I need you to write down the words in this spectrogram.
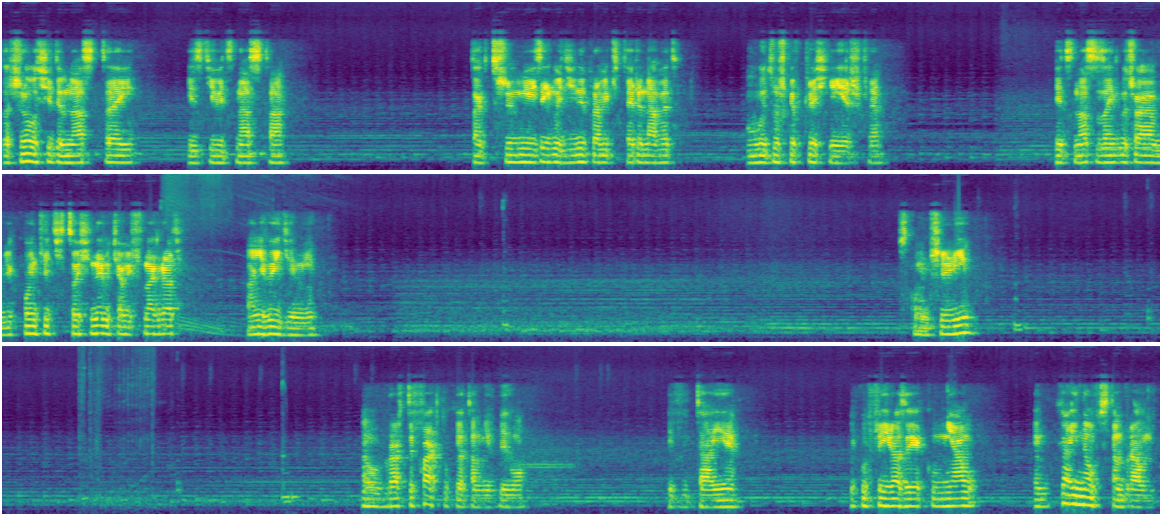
Zaczęło o 17, jest 19. Tak 3 mniej więcej godziny, prawie 4 nawet. Były troszkę wcześniej jeszcze. 15 za niego trzeba kończyć coś innego chciałem już nagrać, a nie wyjdzie mi. Skończyli. No, w artefaktów ja tam nie było. Nie wydaje. Jak poprzedni raz jak miał jak Gainox tam brałem.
